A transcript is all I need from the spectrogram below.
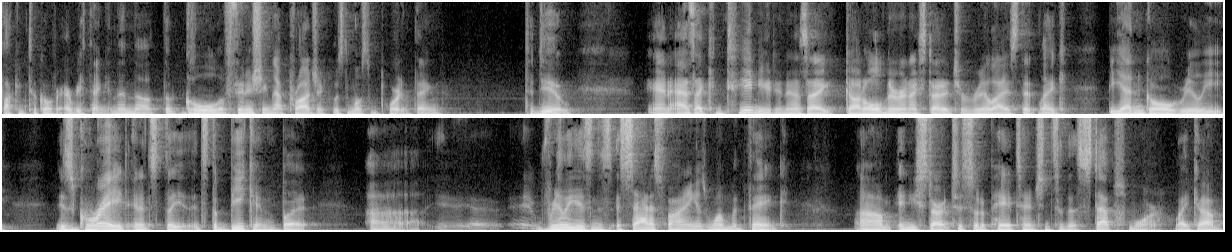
fucking took over everything. And then the, the goal of finishing that project was the most important thing to do. And as I continued and as I got older and I started to realize that like the end goal really is great and it's the it's the beacon, but uh, it really isn't as satisfying as one would think. Um, and you start to sort of pay attention to the steps more. Like um,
